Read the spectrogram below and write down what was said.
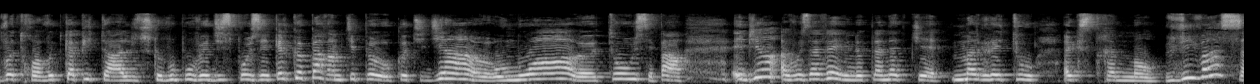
votre, votre capital, ce que vous pouvez disposer quelque part un petit peu au quotidien, euh, au mois, tout, c'est pas... Eh bien, vous avez une planète qui est malgré tout extrêmement vivace,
